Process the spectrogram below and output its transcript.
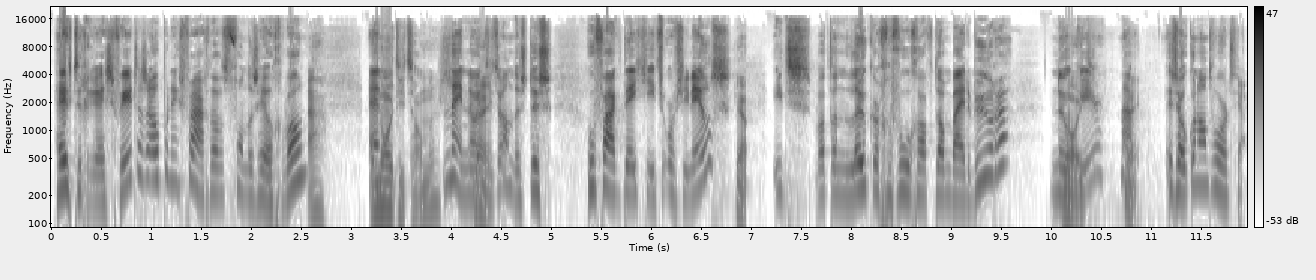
heeft u gereserveerd als openingsvraag? Dat vonden ze heel gewoon. Ah, en, En- nooit iets anders. Nee, nooit iets anders. Dus hoe vaak deed je iets origineels? Ja. Iets wat een leuker gevoel gaf dan bij de buren? Nul Nooit. keer. Nou, Nee. is ook een antwoord. Ja.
